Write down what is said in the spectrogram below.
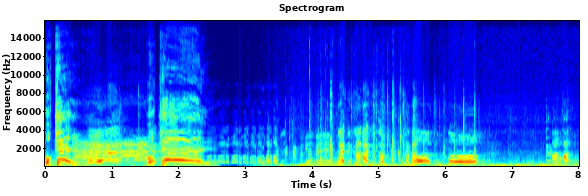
오케이! 오케이! 아이고,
